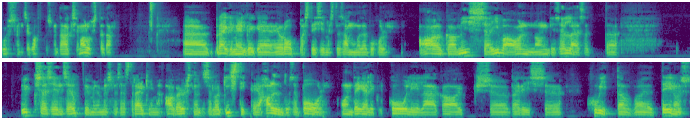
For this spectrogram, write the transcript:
kus on see koht, kus me tahaksime alustada räägime eelkõige Euroopast esimeste sammude puhul. aga mis see iva on, ongi selles, et üks asi on see õppimine, mis me sellest räägime, aga just nii-öelda see logistika ja halduse pool on tegelikult koolile ka üks päris huvitav teenus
